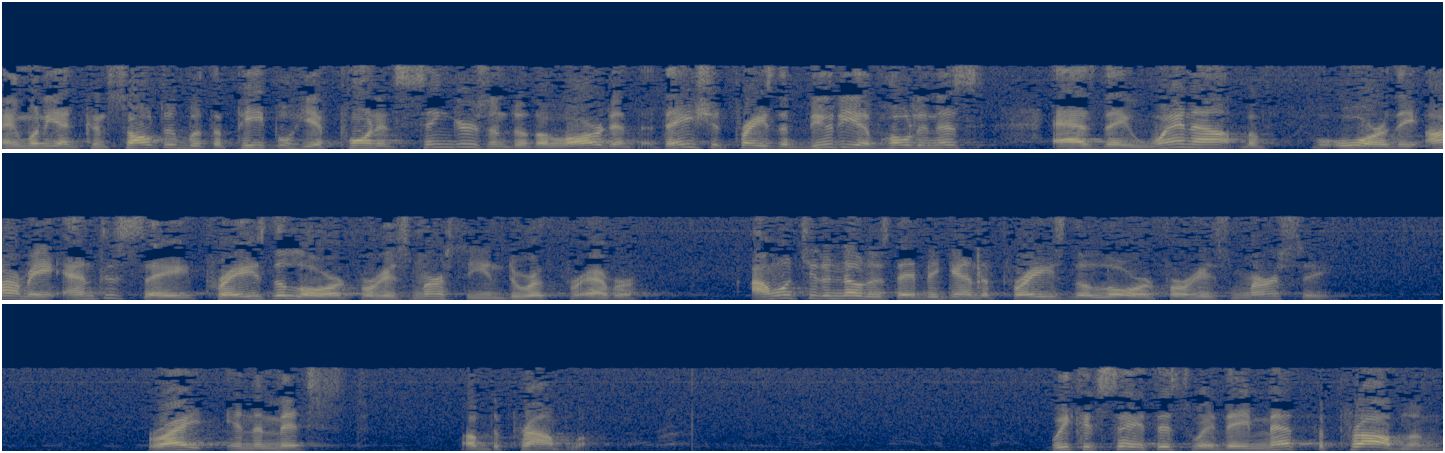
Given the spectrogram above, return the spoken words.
And when he had consulted with the people, he appointed singers unto the Lord, and that they should praise the beauty of holiness as they went out before the army, and to say, Praise the Lord, for his mercy endureth forever. I want you to notice they began to praise the Lord for his mercy right in the midst of the problem. We could say it this way they met the problem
